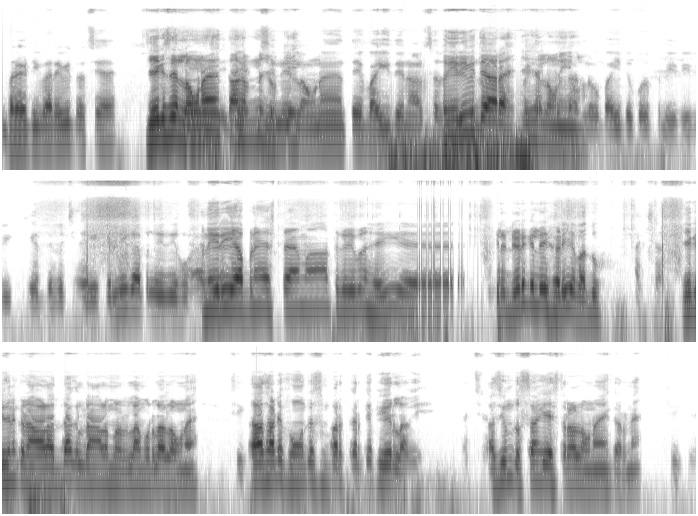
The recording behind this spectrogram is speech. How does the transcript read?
ਵੈਰਾਈਟੀ ਬਾਰੇ ਵੀ ਦੱਸਿਆ ਹੈ। ਜੇ ਕਿਸੇ ਨੇ ਲਾਉਣਾ ਹੈ ਤੇ ਸਾਡੇ ਨਾਲ ਜੁੜ ਕੇ ਲਾਉਣਾ ਹੈ ਤੇ ਬਾਈ ਦੇ ਨਾਲ ਸਰਵਿਸ ਪਨੀਰੀ ਵੀ ਦੇ ਤਿਆਰ ਹੈ ਜੇ ਕਿਸੇ ਲਾਉਣੀ ਕਰ ਲਓ ਬਾਈ ਦੇ ਕੋਲ ਪਨੀਰੀ ਵੀ ਖੇਤ ਦੇ ਵਿੱਚ ਹੈਗੀ। ਕਿੰਨੀ ਕਾ ਪਨੀਰੀ ਹੋ ਪਨੀਰੀ ਆਪਣੇ ਇਸ ਟਾਈਮ ਤਕਰੀਬਨ ਹੈਗੀ ਹੈ ਡੇਢ ਕਿੱਲੇ ਦੀ ਖੜੀ ਹੈ ਵਾਧੂ। ਅੱਛਾ। ਜੇ ਕਿਸੇ ਨੇ ਕਨਾਲ ਅੱਧਾ ਕਨਾਲ ਮਰਲਾ ਮੁਰਲਾ ਲਾਉਣਾ ਹੈ ਤਾਂ ਸਾਡੇ ਫੋਨ ਤੇ ਸੰਪਰਕ ਕਰਕੇ ਫੇਰ ਲਾਵੇ। ਅੱਛਾ। ਅਸੀਂ ਉਹਨੂੰ ਦੱਸਾਂਗੇ ਇਸ ਤਰ੍ਹਾਂ ਲਾਉਣਾ ਹੈ ਕਰਨਾ ਹੈ। ਠੀਕ ਹੈ।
